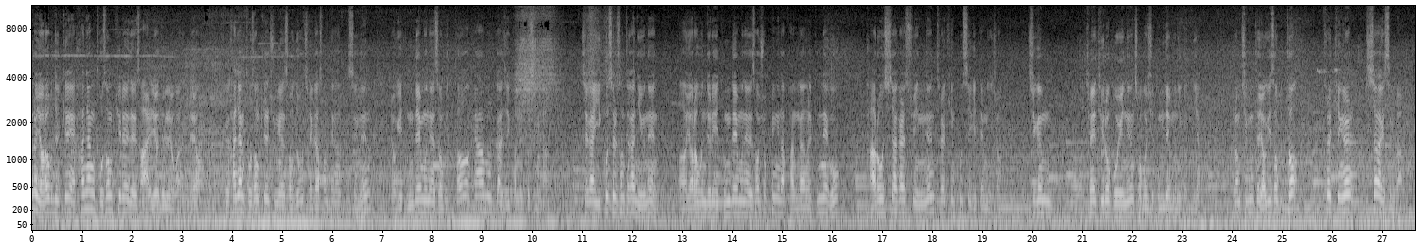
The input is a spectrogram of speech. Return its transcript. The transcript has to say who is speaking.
Speaker 1: 오늘은 여러분들께 한양 도성길에 대해서 알려드리려고 하는데요. 그 한양 도성길 중에서도 제가 선택한 코스는 여기 동대문에서부터 해암문까지 가는 코스입니다. 제가 이 코스를 선택한 이유는 어, 여러분들이 동대문에서 쇼핑이나 관광을 끝내고 바로 시작할 수 있는 트레킹 코스이기 때문이죠. 지금 어, 제 뒤로 보이는 저곳이 동대문이거든요. 그럼 지금부터 여기서부터 트레킹을 시작하겠습니다.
